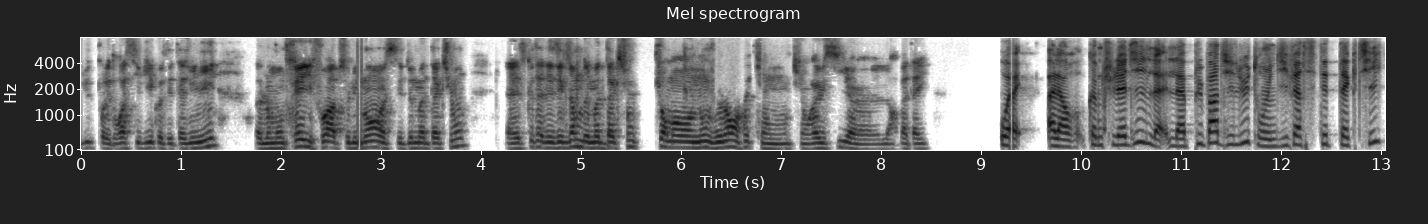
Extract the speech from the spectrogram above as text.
luttes pour les droits civiques aux États-Unis l'ont montré, il faut absolument ces deux modes d'action. Est-ce que tu as des exemples de modes d'action purement non violents en fait qui ont, qui ont réussi leur bataille? Ouais, alors, comme tu l'as dit, la, plupart des luttes ont une diversité de tactiques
